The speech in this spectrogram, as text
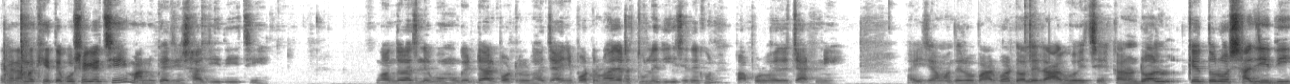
এখানে আমরা খেতে বসে গেছি, মানুকে আজকে সাজিয়ে দিয়েছি। গন্ধরাজ লেবু, মুগের ডাল, পটল ভাজা, এই যে পটল ভাজাটা তুলে দিয়েছে, দেখুন, পাঁপড় ভাজা, চাটনি। এই যে আমাদেরও বারবার ডলের রাগ হয়েছে, কারণ ডলকে তো রোজ সাজিয়ে দিই,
